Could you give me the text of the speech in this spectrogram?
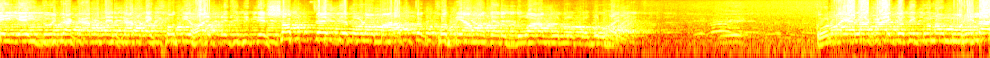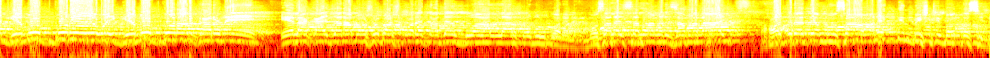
এই এই দুইটা কারণের কারণে ক্ষতি হয় পৃথিবীতে। সবচাইতে বড় মারাত্মক ক্ষতি আমাদের দোয়াগুলো কবুল হয়। কোন এলাকায় যদি কোন মহিলা গেবত করে, ওই গেবত করার কারণে এলাকায় যারা বসবাস করে, তাদের দোয়া আল্লাহ কবুল করে না। মোসা আলাইহিস সালামের জামানায় হযরতে মোসা অনেকদিন বৃষ্টি বন্ধ ছিল।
